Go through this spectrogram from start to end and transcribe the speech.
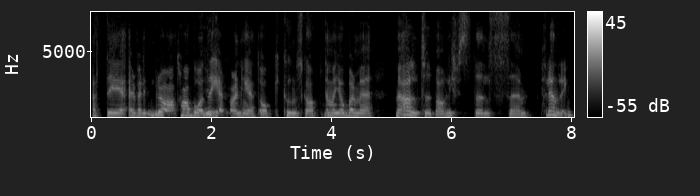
att det är väldigt bra att ha både erfarenhet och kunskap när man jobbar med, med all typ av livsstilsförändring.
